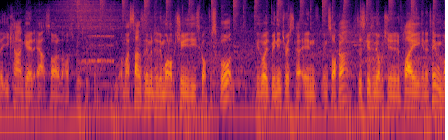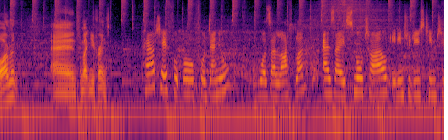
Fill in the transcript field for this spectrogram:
that you can't get outside of the hospital system. My son's limited in what opportunities he's got for sport. He's always been interested in, in soccer. This gives him the opportunity to play in a team environment and to make new friends. Powerchair football for Daniel was a lifeblood. As a small child, it introduced him to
